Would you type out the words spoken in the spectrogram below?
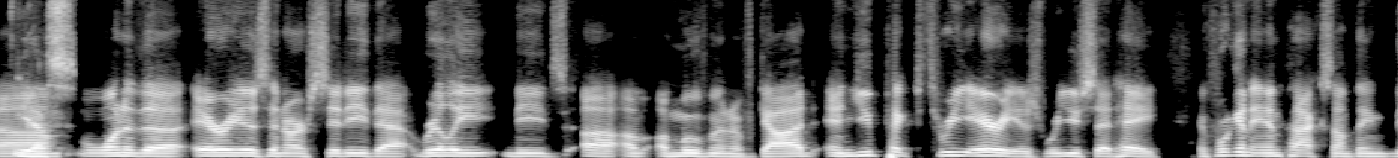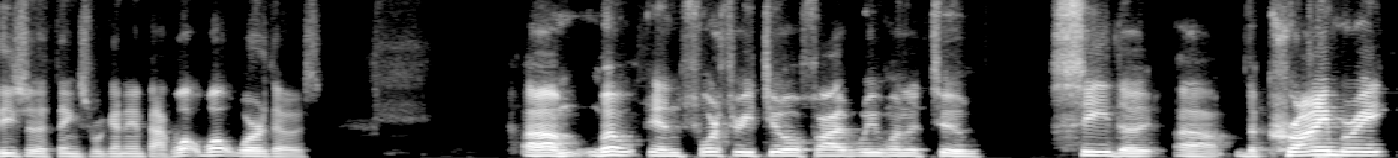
um, yes. One of the areas in our city that really needs uh, a, a, movement of God. And you picked three areas where you said, "Hey, if we're going to impact something, these are the things we're going to impact." What What were those? Um, well, in 43205, we wanted to see the uh, the crime rate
